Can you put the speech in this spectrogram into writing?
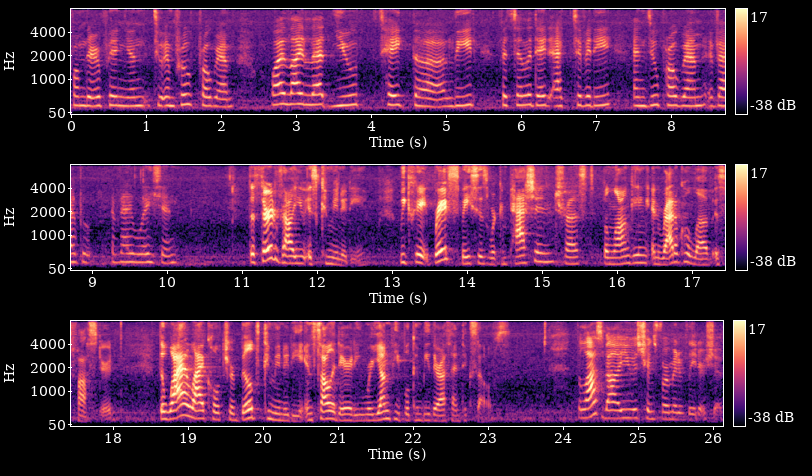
from their opinion to improve program. YLI let youth take the lead, facilitate activity, and do program evalu- evaluation. The third value is community. We create brave spaces where compassion, trust, belonging, and radical love is fostered. The YLI culture builds community and solidarity where young people can be their authentic selves. The last value is transformative leadership.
